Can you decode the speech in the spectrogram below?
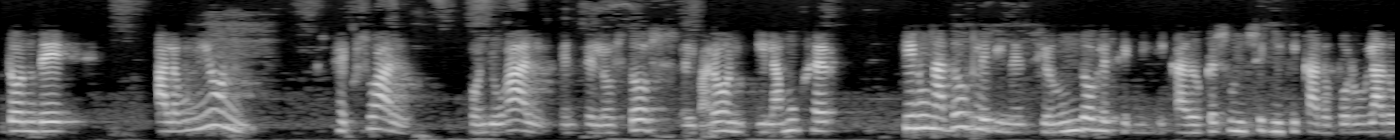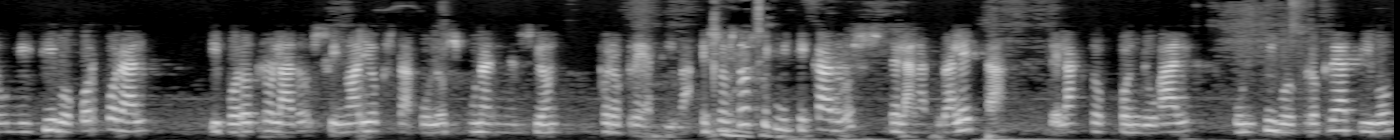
donde a la unión sexual conyugal entre los dos, el varón y la mujer, tiene una doble dimensión, un doble significado, que es un significado, por un lado, unitivo corporal y, por otro lado, si no hay obstáculos, una dimensión procreativa. Esos dos significados de la naturaleza del acto conyugal, unitivo y procreativo,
